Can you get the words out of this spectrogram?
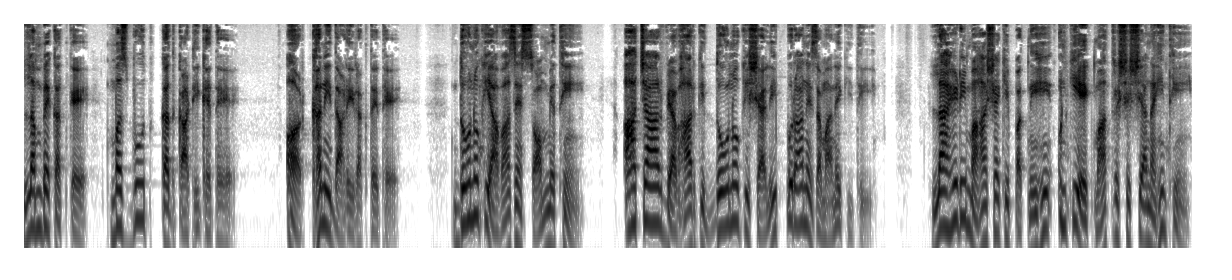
लंबे कद के, मज़बूत कद काठी के थे और घनी दाढ़ी रखते थे। दोनों की आवाज़ें सौम्य थीं आचार व्यवहार की दोनों की शैली पुराने जमाने की थी। लाहिड़ी महाशय की पत्नी ही उनकी एकमात्र शिष्या नहीं थी।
